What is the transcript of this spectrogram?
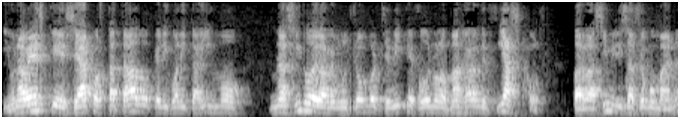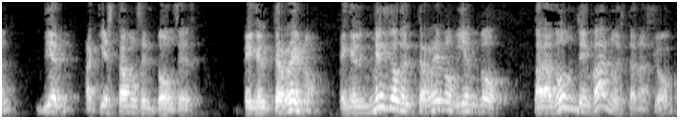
Y una vez que se ha constatado que el igualitarismo nacido de la revolución bolchevique fue uno de los más grandes fiascos para la civilización humana, bien, aquí estamos entonces en el terreno, en el medio del terreno viendo para dónde va nuestra nación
